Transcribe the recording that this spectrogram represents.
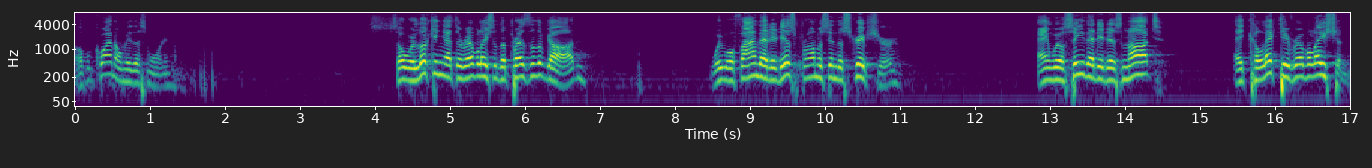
Awful quiet on me this morning. So we're looking at the revelation of the presence of God. We will find that it is promised in the scripture. And we'll see that it is not a collective revelation.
